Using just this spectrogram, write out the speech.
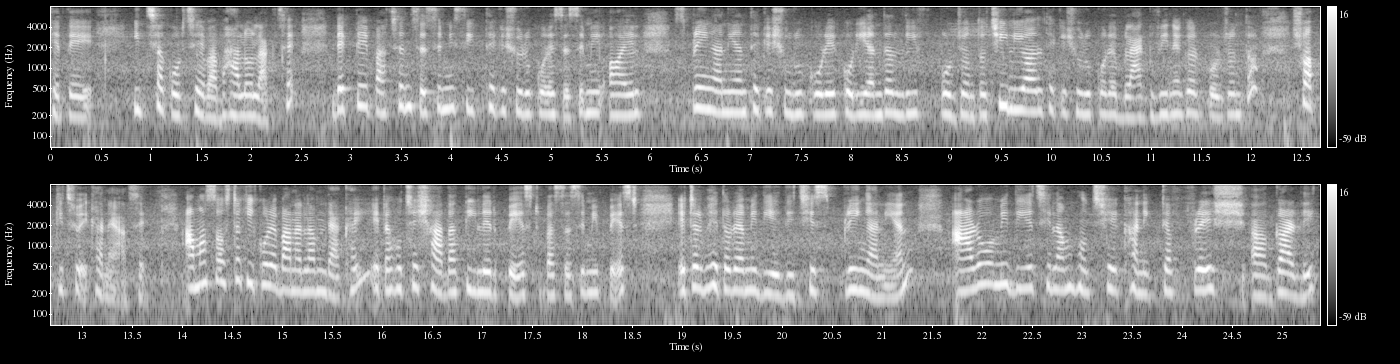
খেতে ইচ্ছা করছে বা ভালো লাগছে। দেখতেই পাচ্ছেন সেসেমি সিড থেকে শুরু করে সেসেমি অয়েল স্প্রিং অনিয়ন থেকে শুরু করে কোরিয়ান্ডার লিফ পর্যন্ত চিলি অয়েল থেকে শুরু করে ব্ল্যাক ভিনেগার পর্যন্ত সব কিছু এখানে আছে। আমার সসটা কি করে বানালাম দেখাই। এটা হচ্ছে সাদা তিলের পেস্ট বা সেসেমি পেস্ট এটার ভেতরে আমি দিয়ে দিচ্ছি স্প্রিং অনিয়ন আরও আমি দিয়েছিলাম হচ্ছে খানিকটা ফ্রেশ গার্লিক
